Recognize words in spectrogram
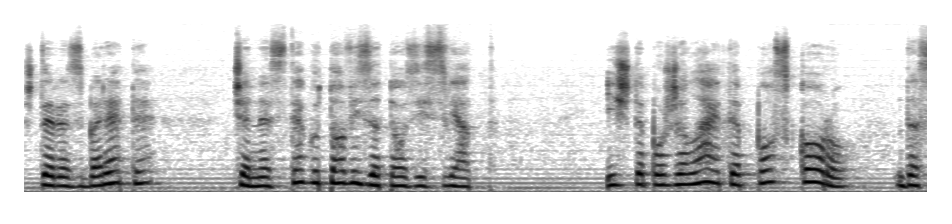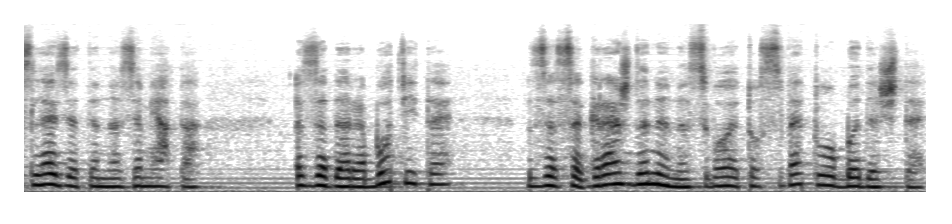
Ще разберете, че не сте готови за този свят и ще пожелаете по-скоро да слезете на земята, за да работите за съграждане на своето светло бъдеще.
